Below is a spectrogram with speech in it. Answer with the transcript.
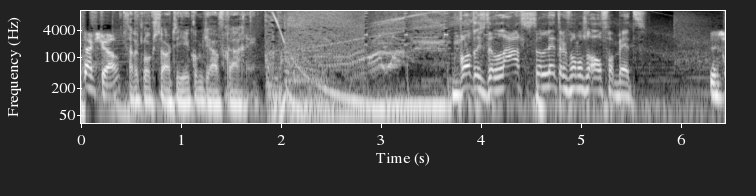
Dankjewel. Ga de klok starten. Hier komt jouw vraag 1. Wat is de laatste letter van ons alfabet? Z.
